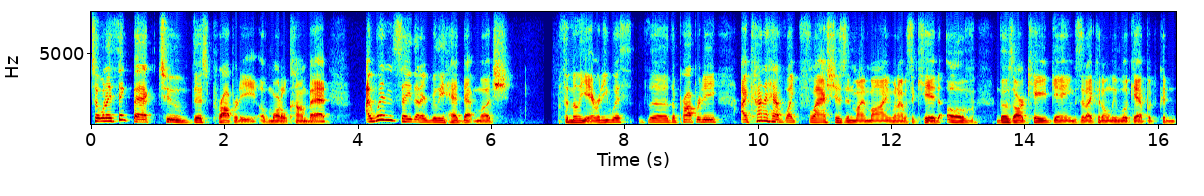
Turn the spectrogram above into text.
So, when I think back to this property of Mortal Kombat, I wouldn't say that I really had that much familiarity with the the property. I kind of have like flashes in my mind when I was a kid of those arcade games that I could only look at but could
